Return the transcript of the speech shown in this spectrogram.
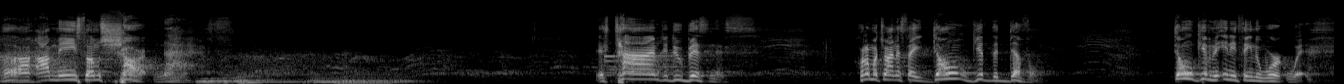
Uh, I mean, some sharp knives. It's time to do business. What am I trying to say? Don't give the devil, don't give him anything to work with.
